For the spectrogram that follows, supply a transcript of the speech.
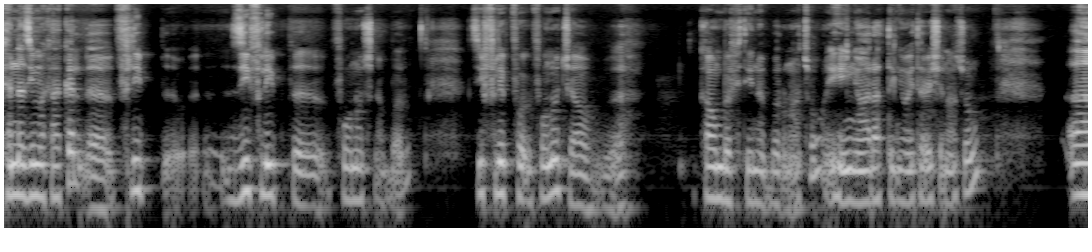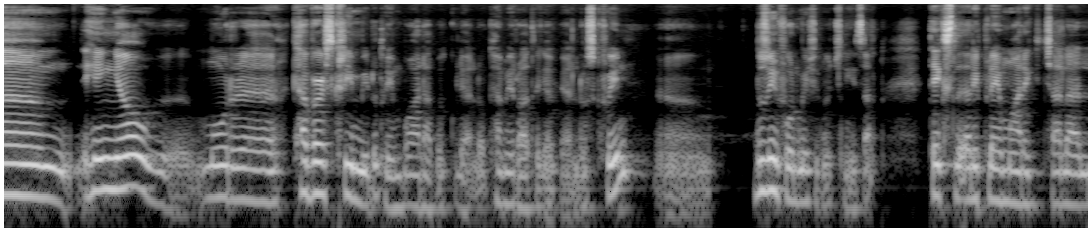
ከነዚህ መካከል Z Flip phone ኦች ነበሩ። Z Flip phone ኦች ያው ከአሁን በፊት የነበሩ ናቸው። ይሄኛው አራተኛው iteration ኣቸው ነው። ይሄኛው more cover screen የሚሉት ወይም በኋላ በኩል ያለው ካሜራ አጠገብ ያለው screen ብዙ information ኦችን ይይዛል። text reply ማድረግ ይቻላል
